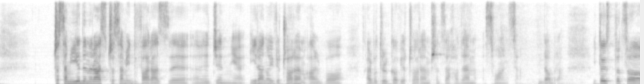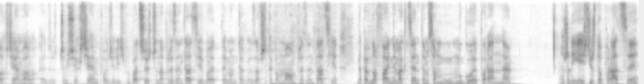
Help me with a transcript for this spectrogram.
czasami jeden raz, czasami dwa razy dziennie i rano i wieczorem albo albo tylko wieczorem przed zachodem słońca. Dobra. I to jest to, co chciałem wam, czym się chciałem podzielić. Popatrzę jeszcze na prezentację, bo ja tutaj mam tak, zawsze taką małą prezentację. Na pewno fajnym akcentem są mgły poranne. Jeżeli jeździsz do pracy,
